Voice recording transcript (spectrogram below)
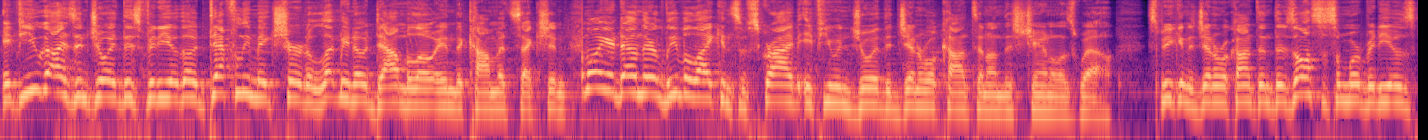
If you guys enjoyed this video though, definitely make sure to let me know down below in the comment section. And while you're down there, leave a like and subscribe if you enjoy the general content on this channel as well. Speaking of general content, there's also some more videos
